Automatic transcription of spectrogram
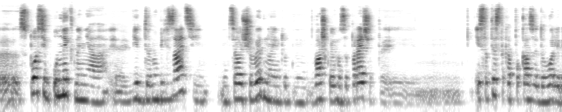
е, Спосіб уникнення від мобілізації, це очевидно, і тут важко його заперечити. І- статистика показує доволі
